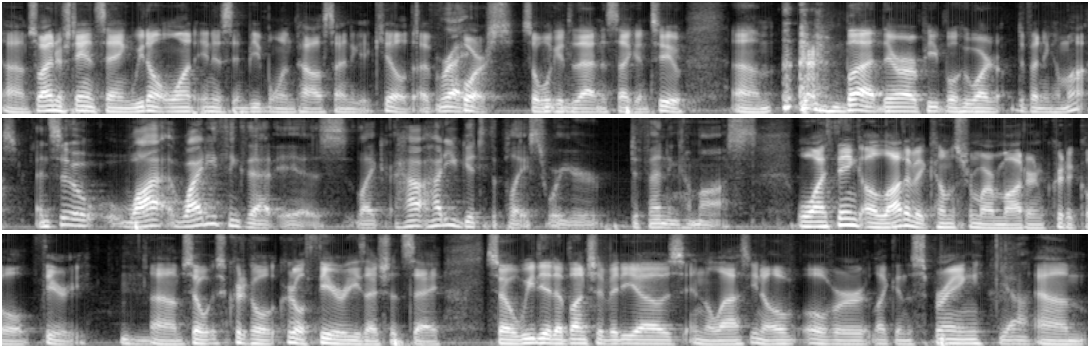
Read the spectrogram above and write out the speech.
Um, so I understand saying we don't want innocent people in Palestine to get killed, of Right. course. So we'll get to that in a second too. Um, but there are people who are defending Hamas. And so, why why do you think that is? Like, how, how do you get to the place where you're defending Hamas? Well, I think a lot of it comes from our modern critical theory. Um, so it's critical critical theories, I should say. So we did a bunch of videos in the last, you know, over like in the spring. Yeah. Um,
